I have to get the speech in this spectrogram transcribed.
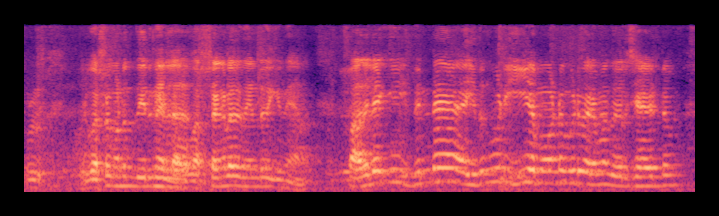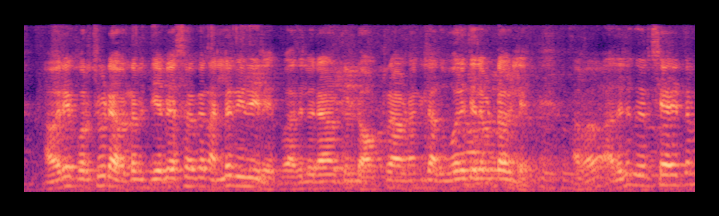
ഫുൾ ഒരു വർഷം കൊണ്ടൊന്നും തീരുന്നില്ല വർഷങ്ങളെ വർഷങ്ങൾ നീണ്ടു നിൽക്കുന്നതാണ് അപ്പൊ അതിലേക്ക് ഇതിന്റെ ഇതും കൂടി ഈ എമൗണ്ടും കൂടി വരുമ്പോൾ തീർച്ചയായിട്ടും അവരെ കുറച്ചുകൂടി അവരുടെ വിദ്യാഭ്യാസമൊക്കെ നല്ല രീതിയിൽ ഇപ്പൊ അതിലൊരാൾക്ക് ഡോക്ടർ ആവണമെങ്കിൽ അതുപോലെ ചിലവുണ്ടാവില്ലേ? അപ്പോൾ അതിൽ തീർച്ചയായിട്ടും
